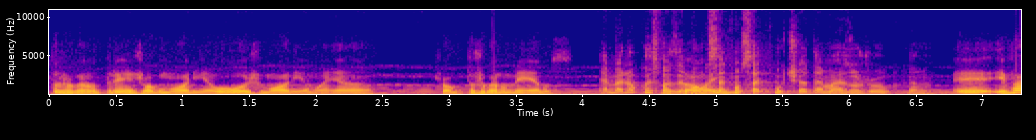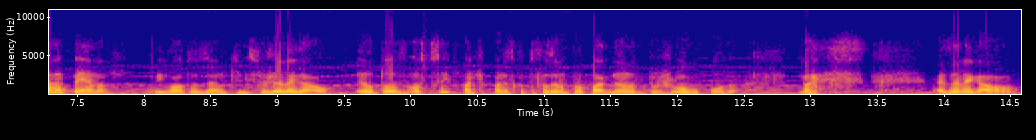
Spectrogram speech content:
Tô jogando 3, jogo uma horinha hoje, uma horinha amanhã. Jogo, tô jogando menos. É a melhor coisa fazer, Então que é você isso. consegue curtir até mais o jogo, cara. E, e vale a pena. Igual eu tô dizendo, Kingsfield é legal. Eu tô. Eu sei que pode, parece que eu tô fazendo propaganda pro jogo, porra. Mas. Mas é legal.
